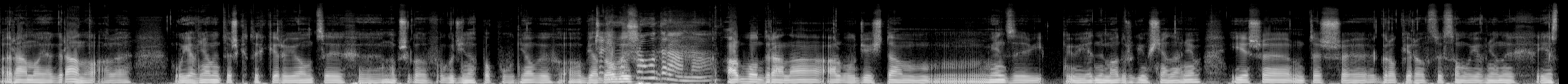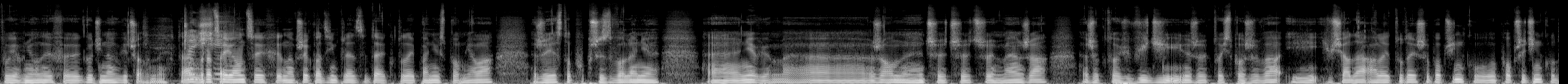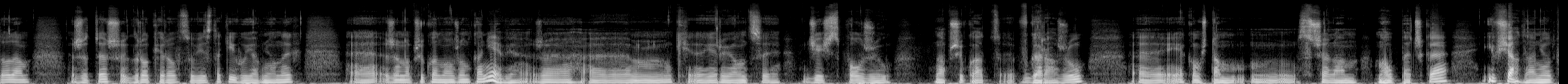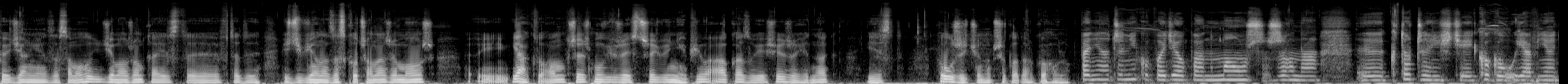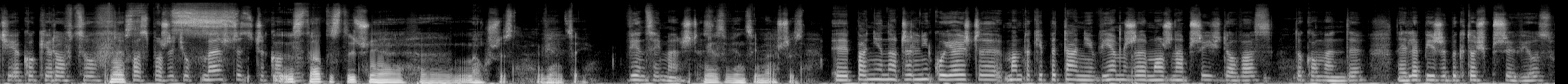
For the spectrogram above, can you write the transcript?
rano jak rano, ale ujawniamy też tych kierujących e, na przykład w godzinach popołudniowych, Czyli obiadowych, muszą od rana. albo od rana, albo gdzieś tam mm, między jednym a drugim śniadaniem i jeszcze też e, gro kierowców są ujawnionych, jest ujawniony w godzinach wieczornych, tak? Częściej- Wracających na przykład z imprezy, tak jak tutaj pani wspomniała, że jest to po przyzwolenie, e, nie wiem, żony czy, czy, czy męża, że ktoś widzi, że ktoś spożywa i, i wsiada, ale tutaj jeszcze po przecinku, po przecinku dodam, że też gro kierowców jest takich ujawnionych, e, że na przykład małżonka nie wie, że kierujący gdzieś spożył na przykład w garażu e, jakąś tam mm, strzelam małpeczkę i wsiada nieodpowiedzialnie za samochód, gdzie małżonka jest e, wtedy zdziwiona, zaskoczona, że mąż, jak to, on przecież mówił, że jest trzeźwy, nie pił, a okazuje się, że jednak jest po użyciu na przykład alkoholu. Panie naczelniku, powiedział pan mąż, żona. Y, Kto częściej, kogo ujawniacie jako kierowców No, y, po spożyciu? Mężczyzn czy kobiet? Statystycznie e, mężczyzn więcej, Więcej mężczyzn. jest więcej mężczyzn. Y, Panie naczelniku, ja jeszcze mam takie pytanie. Wiem, że można przyjść do Was, do komendy. Najlepiej, żeby ktoś przywiózł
